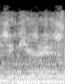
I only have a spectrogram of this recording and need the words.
insecurities.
